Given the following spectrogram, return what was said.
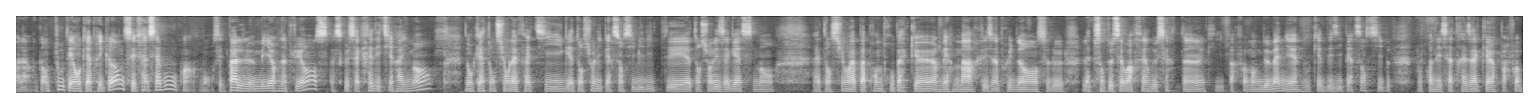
Voilà, quand tout est en Capricorne, c'est face à vous, quoi. Bon, c'est pas le meilleur influence parce que ça crée des tiraillements. Donc attention à la fatigue, attention à l'hypersensibilité, attention les agacements, attention à pas prendre trop à cœur les remarques, les imprudences, l'absence de savoir-faire de certains qui parfois manquent de manière. Vous qui êtes des hypersensibles, vous prenez ça très à cœur, parfois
